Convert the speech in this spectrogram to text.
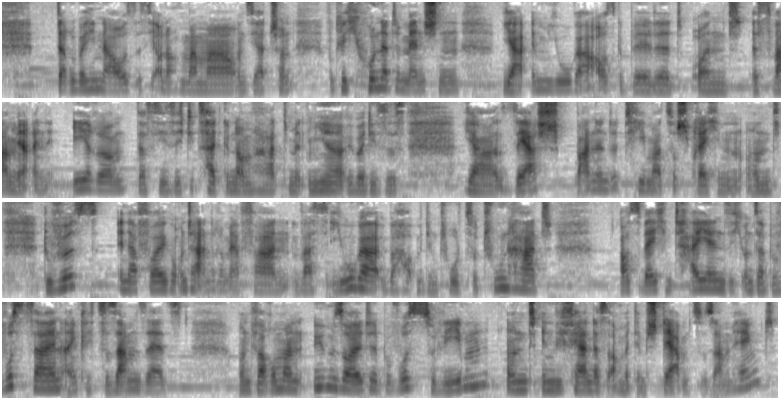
darüber hinaus ist sie auch noch Mama und sie hat schon wirklich hunderte Menschen ja im Yoga ausgebildet und es war mir eine Ehre, dass sie sich die Zeit genommen hat, mit mir über dieses ja sehr spannende Thema zu sprechen. Und du wirst in der Folge unter anderem erfahren, was Yoga überhaupt mit dem Tod zu tun hat, aus welchen Teilen sich unser Bewusstsein eigentlich zusammensetzt und warum man üben sollte, bewusst zu leben und inwiefern das auch mit dem Sterben zusammenhängt.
